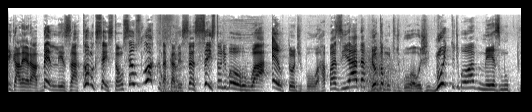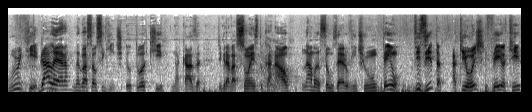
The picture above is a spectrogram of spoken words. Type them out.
aí, galera, beleza? Como que vocês estão? Seus loucos da cabeça, vocês estão de boa? Eu tô de boa, rapaziada. Eu tô muito de boa hoje, muito de boa mesmo, porque... Galera, o negócio é o seguinte, eu tô aqui na casa de gravações do canal, na mansão 021. Tenho visita aqui hoje, veio aqui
